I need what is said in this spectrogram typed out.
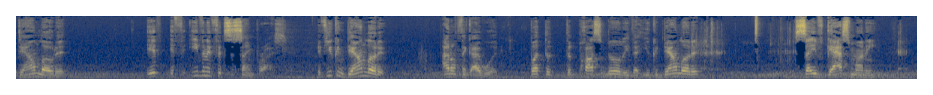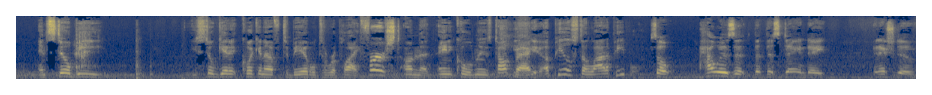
download it, if, if even if it's the same price, if you can download it, I don't think I would. But the, the possibility that you could download it, save gas money, and still be you still get it quick enough to be able to reply first on the Ain't It Cool News Talkback Yeah. appeals to a lot of people. So, how is it that this day and date initiative,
